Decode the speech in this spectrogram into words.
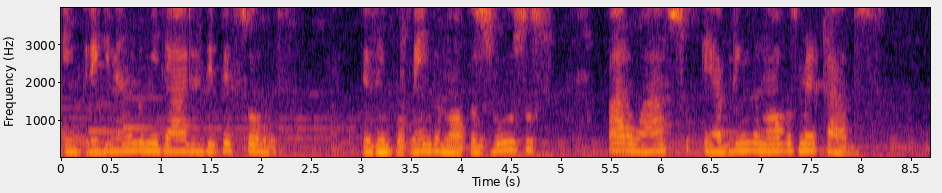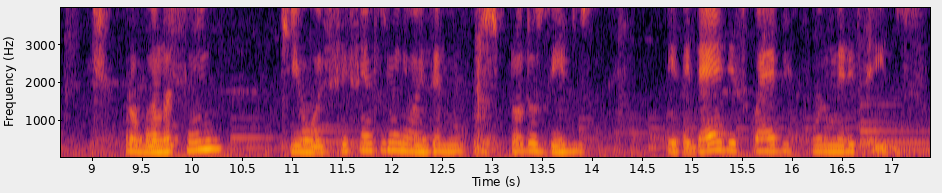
impregnando milhares de pessoas, desenvolvendo novos usos para o aço e abrindo novos mercados, provando assim que os 600 milhões de lucros produzidos pela ideia de Squab foram merecidos.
